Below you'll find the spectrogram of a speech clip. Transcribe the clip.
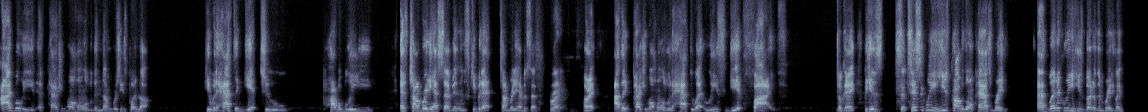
I believe if Patrick Mahomes, with the numbers he's putting up, he would have to get to probably if Tom Brady has seven, and let's keep it at Tom Brady having seven. Right. All right. I think Patrick Mahomes would have to at least get five. Okay. Because statistically, he's probably going to pass Brady. Athletically, he's better than Brady. Like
